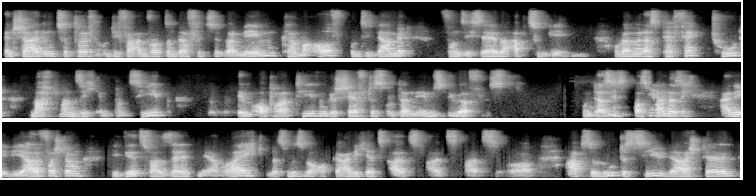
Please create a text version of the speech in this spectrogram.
Entscheidungen zu treffen und die Verantwortung dafür zu übernehmen, Klammer auf, und sie damit von sich selber abzugeben. Und wenn man das perfekt tut, macht man sich im Prinzip im operativen Geschäft des Unternehmens überflüssig. Und das ist aus meiner Sicht eine Idealvorstellung, die wird zwar selten erreicht und das müssen wir auch gar nicht jetzt als, als, als äh, absolutes Ziel darstellen,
